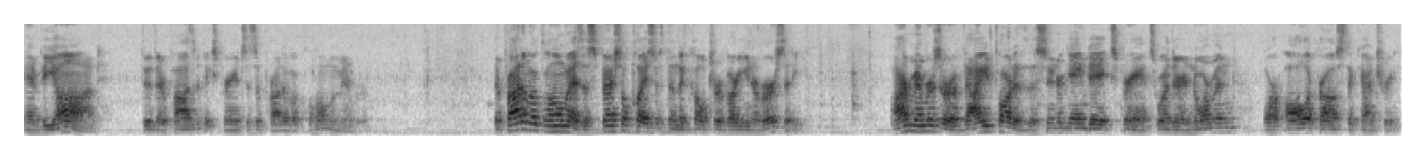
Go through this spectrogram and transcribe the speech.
and beyond through their positive experience as a Pride of Oklahoma member. The Pride of Oklahoma is a special place within the culture of our university. Our members are a valued part of the Sooner Game Day experience, whether in Norman or all across the country.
